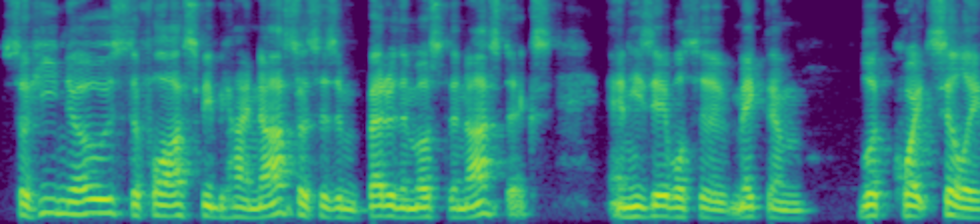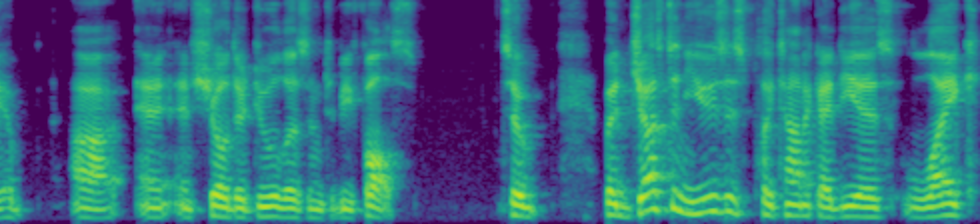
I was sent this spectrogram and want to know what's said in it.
So he knows the philosophy behind Gnosticism better than most of the Gnostics, and he's able to make them look quite silly uh, and, and show their dualism to be false. So, but Justin uses Platonic ideas like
